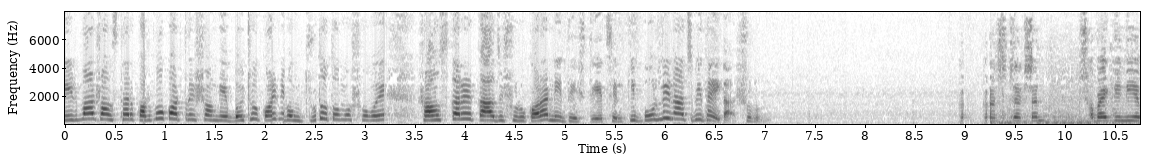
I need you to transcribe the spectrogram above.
নির্মাণ সংস্থার কর্মকর্তাদের সঙ্গে বৈঠক করেন এবং দ্রুততম সময়ে সংস্কারের কাজ শুরু করার নির্দেশ দিয়েছেন কি বললেন আজ বিধায়িকা শুনুন কনস্ট্রাকশন সবাইকে নিয়ে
